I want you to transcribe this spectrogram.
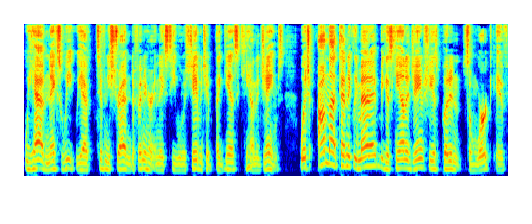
we have next week, we have Tiffany Stratton defending her NXT Women's Championship against Kiana James, which I'm not technically mad at because Kiana James, she has put in some work. If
